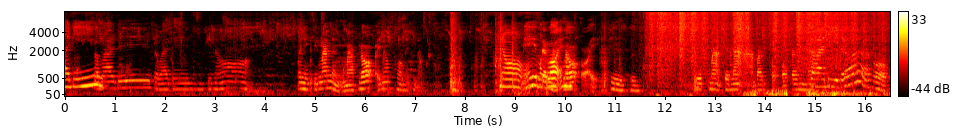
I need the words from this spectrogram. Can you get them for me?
ายดี สบายดีสบายดีพี่น้องวันนี้สิมาหนึ่งมากเลาะไอ้น้องพอไหมพี่น้องย่อมีมัแต่กหร้มาอยกฮะเลาะอ้อยคือคือเก็บมากจะหน้าบางออกออกไปสนะบายดีเด้อก็ไป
